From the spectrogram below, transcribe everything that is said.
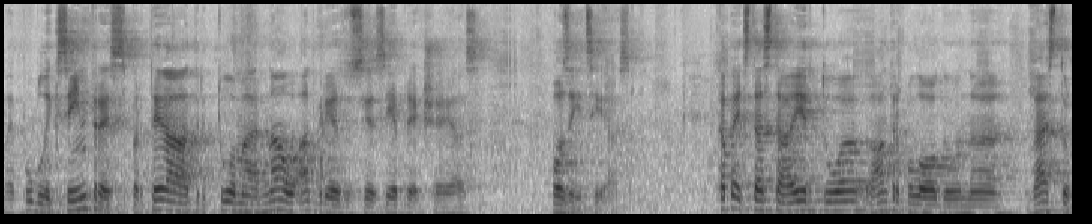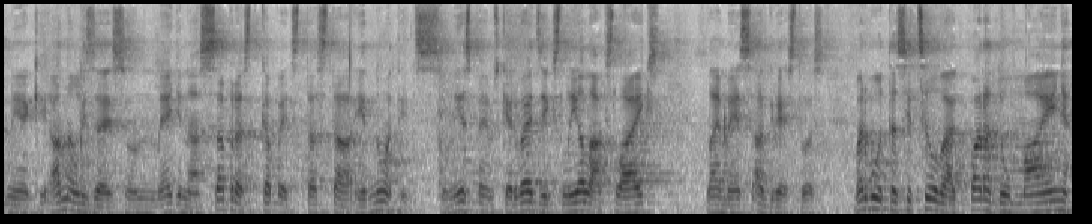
vai publikas interese par teātri tomēr nav atgriezusies iepriekšējās pozīcijās. Kāpēc tas tā ir, to antropologi un vēsturnieki analizēs un mēģinās saprast, kāpēc tas tā ir noticis. Un iespējams, ka ir vajadzīgs lielāks laiks, lai mēs atgrieztos. Varbūt tas ir cilvēku paradumu maiņa,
